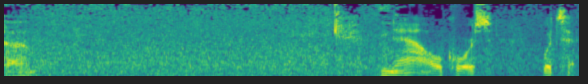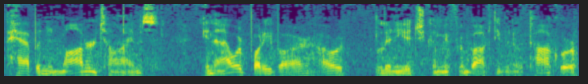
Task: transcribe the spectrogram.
um, now, of course, what's ha- happened in modern times, in our paribar, our lineage coming from Bhakti Vinod Thakur,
